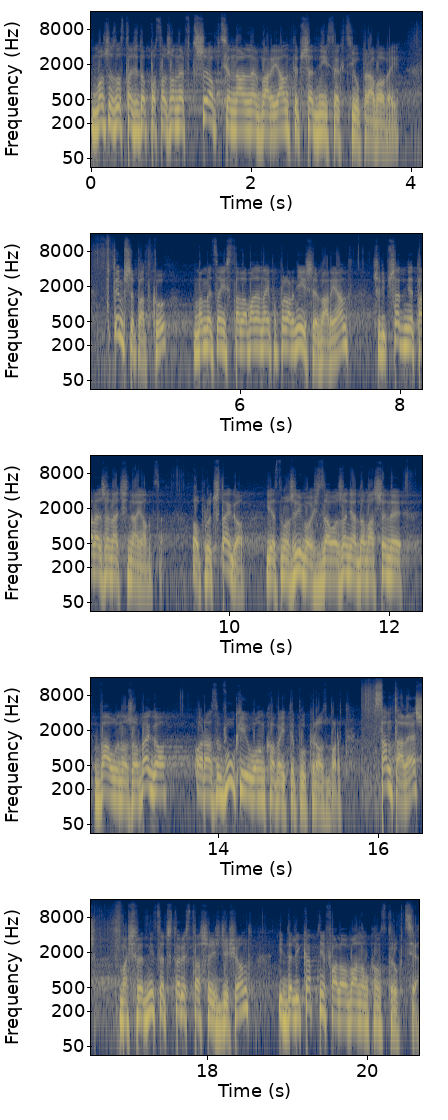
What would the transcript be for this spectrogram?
może zostać doposażone w trzy opcjonalne warianty przedniej sekcji uprawowej. W tym przypadku mamy zainstalowany najpopularniejszy wariant, czyli przednie talerze nacinające. Oprócz tego jest możliwość założenia do maszyny wału nożowego oraz włóki łąkowej typu crossboard. Sam talerz ma średnicę 460 i delikatnie falowaną konstrukcję.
